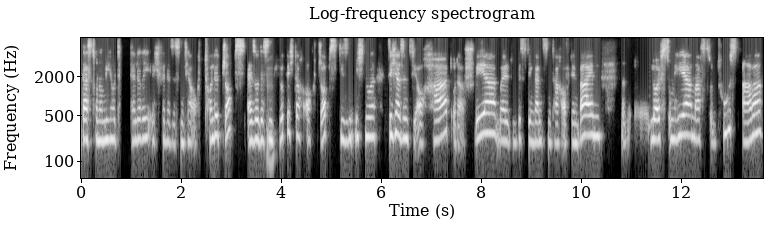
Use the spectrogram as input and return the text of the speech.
Gastronomie, Hotellerie, ich finde, das sind ja auch tolle Jobs. Also das sind mhm. wirklich doch auch Jobs, die sind nicht nur, sicher sind sie auch hart oder schwer, weil du bist den ganzen Tag auf den Beinen, äh, läufst umher, machst und tust, aber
